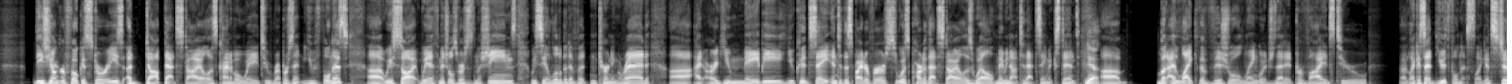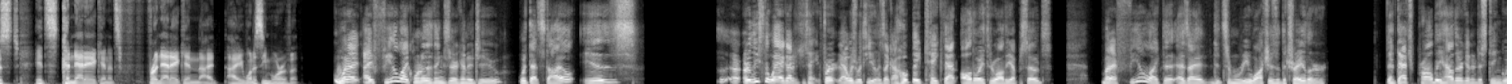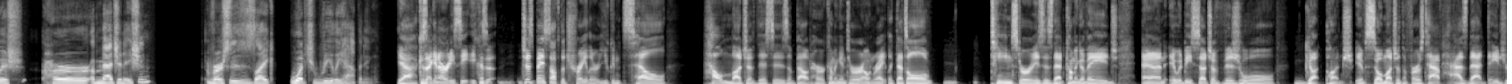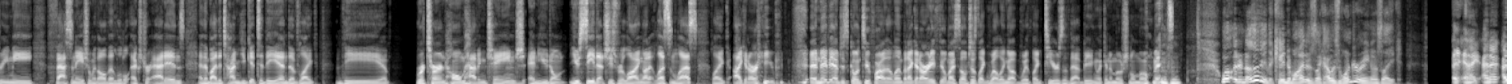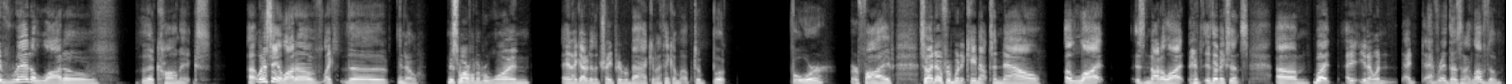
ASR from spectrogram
these younger focused stories adopt that style as kind of a way to represent youthfulness. Uh, we saw it with Mitchell's versus Machines. We see a little bit of it in Turning Red. Uh, I'd argue maybe you could say Into the Spider Verse was part of that style as well. Maybe not to that same extent. Yeah, Uh, but I like the visual language that it provides to, uh, like I said, youthfulness. Like it's just it's kinetic and it's frenetic, and I I want to see more of it. what I, I feel like one of the things they're going to do with that style is or at least the way I got it to take. For I was with you. I was like, I hope they take that all the way through all the episodes. But I feel like that as I did some rewatches of the trailer, that that's probably how they're going to distinguish her imagination versus like what's really happening. Yeah, because I can already see because uh, just based off the trailer, you can tell how much of this is about her coming into her own, right? Like that's all teen stories is that coming of age, and it would be such a visual gut punch if so much of the first half has that daydreamy fascination with all the little extra add-ins, and then by the time you get to the end of like the returned home having change and you don't you see that she's relying on it less and less like i can already and maybe i'm just going too far on the limb but i can already feel myself just like welling up with like tears of that being like an emotional moment Mhm. Well, and another thing that came to mind is like I was wondering, I was like, and I and I, I've read a lot of the comics. Uh, when I say a lot of, like the you know Miss Marvel number one, and I got it in the trade paperback, and I think I'm up to book four or five. So I know from when it came out to now, a lot is not a lot, if, if that makes sense. Um, but I, you know, and I, I've read those and I love them,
